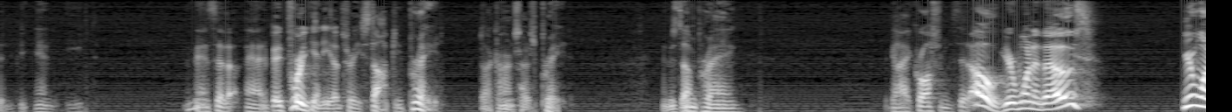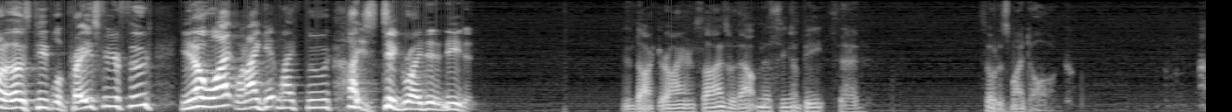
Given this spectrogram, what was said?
and began to eat. The man said, uh, before he began to eat, I'm sorry, he stopped. He prayed. Dr. Ironside prayed. He was done praying. The guy across from him said, Oh, you're one of those? You're one of those people who prays for your food? You know what? When I get my food, I just dig right in and eat it. And Dr. Ironsides, without missing a beat, said, So does my dog.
